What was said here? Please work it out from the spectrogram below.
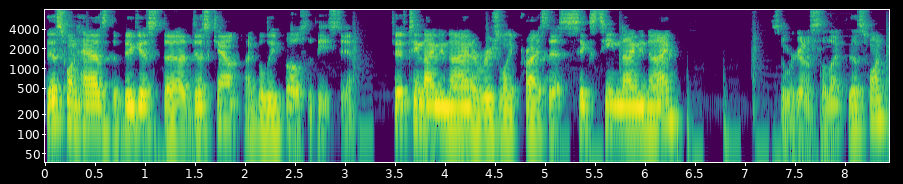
This one has the biggest uh, discount. I believe both of these do. $15.99 originally priced at $16.99. So we're going to select this one.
